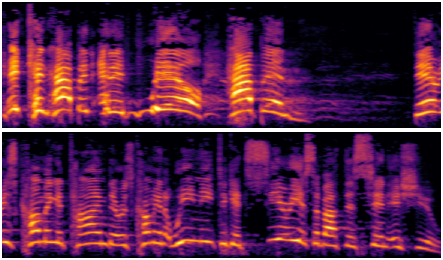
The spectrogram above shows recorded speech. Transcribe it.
It can happen and it will happen. There is coming a time, there is coming, a, we need to get serious about this sin issue.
